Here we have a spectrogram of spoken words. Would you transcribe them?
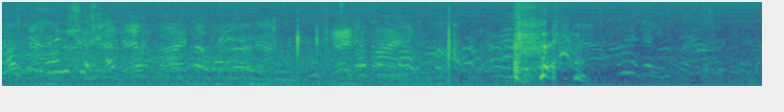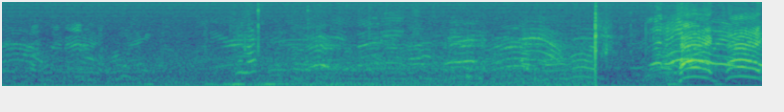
Oh, why is it Tag, tag.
